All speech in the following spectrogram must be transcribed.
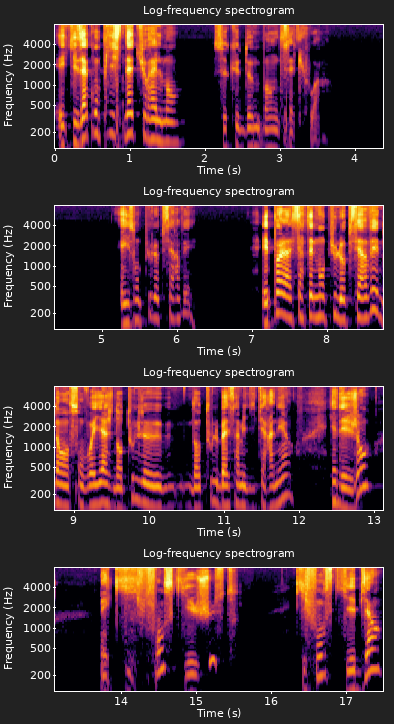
et qu'ils accomplissent naturellement ce que demande cette loi, et ils ont pu l'observer. Et Paul a certainement pu l'observer dans son voyage dans tout, le, bassin méditerranéen. Il y a des gens mais qui font ce qui est juste, qui font ce qui est bien,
